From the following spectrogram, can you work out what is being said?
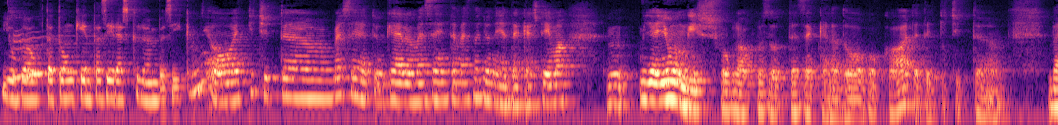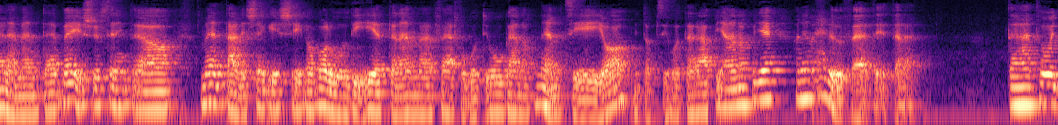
jogaoktatónként azért ez különbözik. Jó, egy kicsit beszélhetünk erről, mert szerintem ez nagyon érdekes téma. Ugye Jung is foglalkozott ezekkel a dolgokkal, tehát egy kicsit belement ebbe, és ő szerint a mentális egészség a valódi értelemben felfogott jogának nem célja, mint a pszichoterápiának, ugye, hanem előfeltétele. Tehát, hogy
